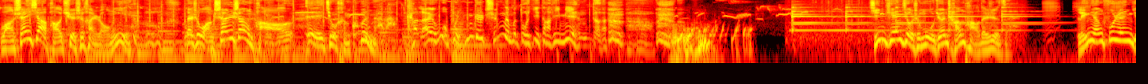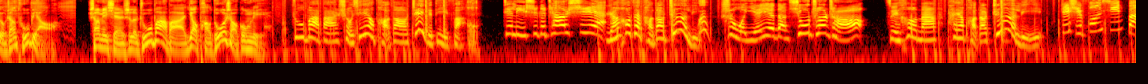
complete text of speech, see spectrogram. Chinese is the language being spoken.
往山下跑确实很容易，但是往山上跑，呃，就很困难了。看来我不应该吃那么多意大利面的。今天就是募捐长跑的日子。羚羊夫人有张图表，上面显示了猪爸爸要跑多少公里。猪爸爸首先要跑到这个地方。这里是个超市，然后再跑到这里，是我爷爷的修车厂。最后呢，他要跑到这里，这是风息堡。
